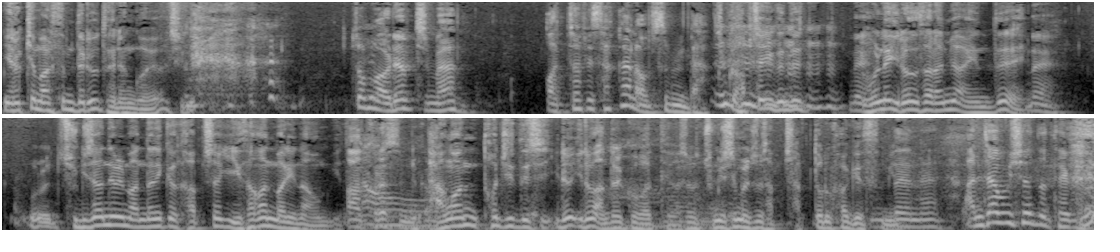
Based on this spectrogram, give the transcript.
이렇게 말씀드려도 되는 거예요 지금? 좀 어렵지만 어차피 상관없습니다. 갑자기 근데 원래 이런 사람이 아닌데 네. 오늘 주 기자님을 만나니까 갑자기 이상한 말이 나옵니다. 아, 그렇습니까? 방언 터지듯이 이러, 이러면 안 될 것 같아요. 저 중심을 좀 잡, 잡도록 하겠습니다. 네네. 안 잡으셔도 되고요.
